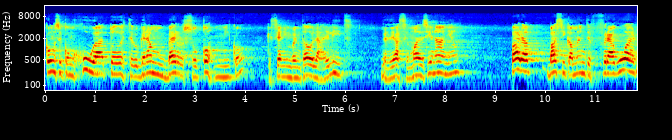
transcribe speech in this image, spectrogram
cómo se conjuga todo este gran verso cósmico que se han inventado las élites desde hace más de 100 años para básicamente fraguar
